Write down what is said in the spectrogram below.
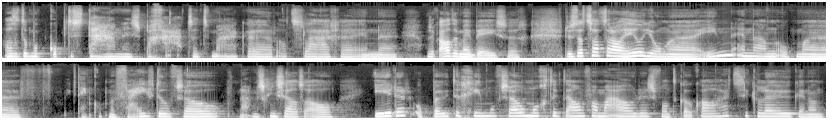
altijd op mijn kop te staan en spagaten te maken, ratslagen en eh was ik altijd mee bezig. Dus dat zat er al heel jong eh, in en dan op mijn, ik denk op mijn vijfde of zo, nou, misschien zelfs al eerder op peutergym of zo mocht ik dan van mijn ouders. Vond ik ook al hartstikke leuk. En dan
